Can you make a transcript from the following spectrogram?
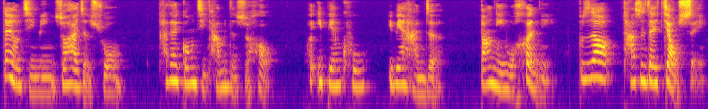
但有几名受害者说。他在攻击他们的时候，会一边哭一边喊着“邦尼，我恨你”，不知道他是在叫谁。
